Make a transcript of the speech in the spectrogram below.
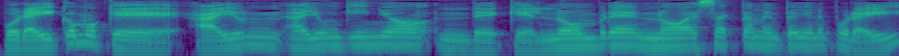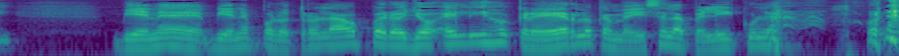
por ahí como que hay un hay un guiño de que el nombre no exactamente viene por ahí, viene viene por otro lado, pero yo elijo creer lo que me dice la película porque,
